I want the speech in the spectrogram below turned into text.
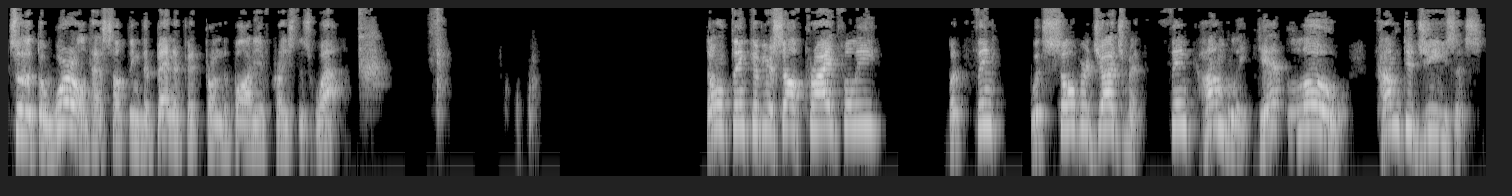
so that the world has something to benefit from the body of Christ as well. Don't think of yourself pridefully, but think with sober judgment. Think humbly, get low, come to Jesus,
